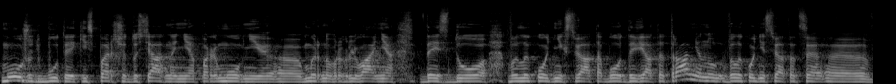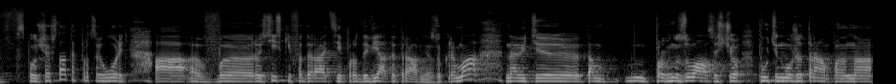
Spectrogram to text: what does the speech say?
можуть бути якісь перші досягнення перемовні е, мирного врегулювання десь до великодніх свят або 9 травня. Ну, великодні свята це е, в Сполучених Штатах про це говорять. А в Російській Федерації про 9 травня. Зокрема, навіть там прогнозувалося, що Путін може Трампа на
